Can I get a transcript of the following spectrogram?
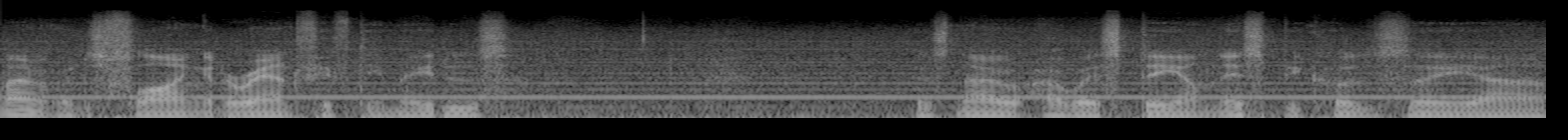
The moment we're just flying at around 50 meters. There's no OSD on this because the uh,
